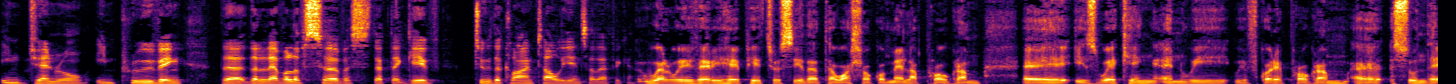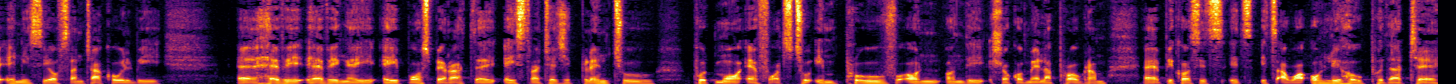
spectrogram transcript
in general, improving the, the level of service that they give to the clientele here in South Africa? Well, we're very happy to see that our Hlokomela program uh, is working, and we, we've got a program. Uh, soon, the NEC of Santaco will be uh, heavy, having a, a bosberaad, a, a strategic plan to put more efforts to improve on, on the Hlokomela program uh, because it's, it's, it's our only hope that uh,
